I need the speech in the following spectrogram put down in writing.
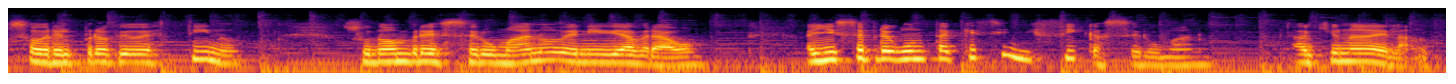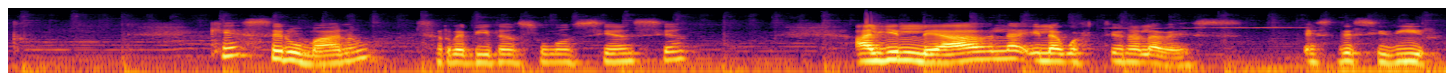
sobre el propio destino. Su nombre es Ser Humano de Nidia Bravo. Allí se pregunta qué significa ser humano. Aquí un adelanto. ¿Qué es ser humano? Se repite en su conciencia. Alguien le habla y la cuestiona a la vez. Es decidir,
